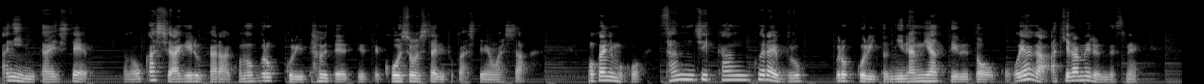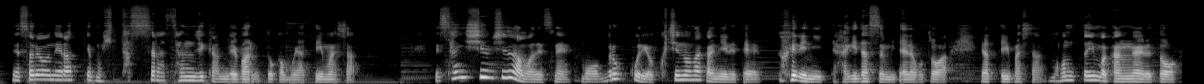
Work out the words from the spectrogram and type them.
兄に対して、あのお菓子あげるから、このブロッコリー食べてって言って交渉したりとかしていました。他にもこう3時間くらいブロッコリーと睨み合っていると、親が諦めるんですね。で、それを狙ってもひたすら3時間粘るとかもやっていました。で最終手段はですね、もうブロッコリーを口の中に入れてトイレに行って吐き出すみたいなことはやっていました。もう本当今考えると、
